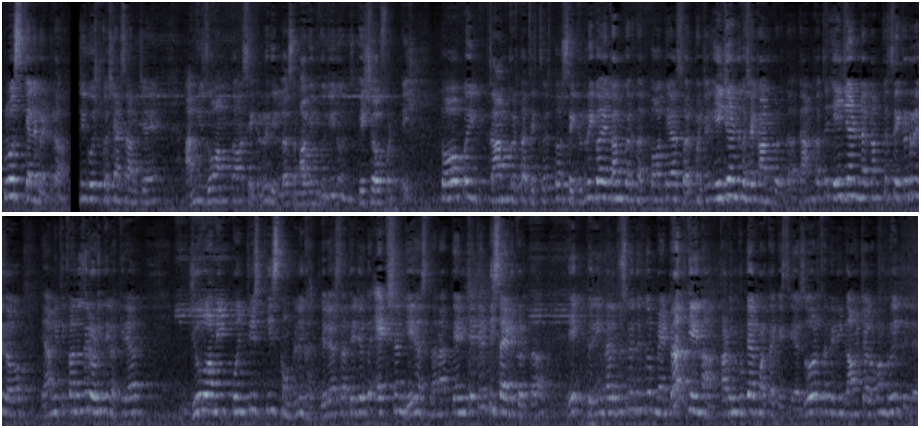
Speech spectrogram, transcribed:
क्लोज केलें मेळटा दुसरी गोश्ट कशें आसा आमचें? आमी जो आमकां सेक्रेटरी दिल्लो आसा मागीन गुदिनो केशव फडटे तो पळय काम करता थंयसर तो सेक्रेटरी कशें काम करता तो त्या सरपंच एजंट कशें काम करता. आमकां तो एजंट नाका आमकां सेक्रेटरी जावो. हे आमी तिका नजरे हाडून दिला. कित्याक? ज्यो आमी पंचवीस तीस कंप्लेनी घातलेल्यो आसता तेजेर तो एक्शन घेयनासतना तेंचे ते डिसायड करता. एक तरी नाल्यार दुसरे तरी तो मॅटरात घेयना काडून कुट्याक मारता केसी हेजो अर्थ तेणी गांवच्या लोकांक रोहीत दिले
